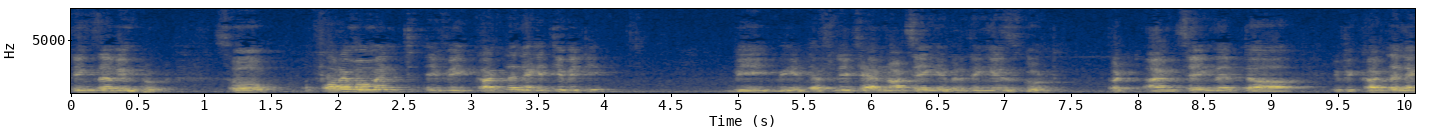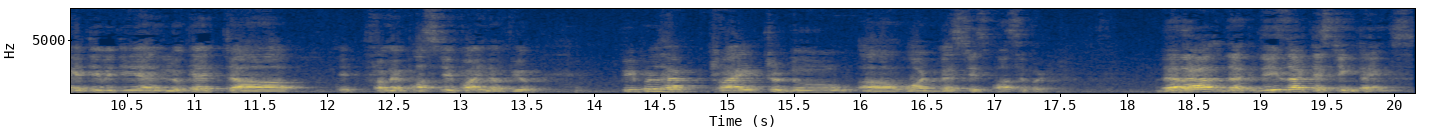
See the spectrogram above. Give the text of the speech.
things have improved. So for a moment, if we cut the negativity, we, we definitely, I'm not saying everything is good, but I'm saying that uh, if we cut the negativity and look at uh, it from a positive point of view, people have tried to do uh, what best is possible. There are, the, these are testing times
